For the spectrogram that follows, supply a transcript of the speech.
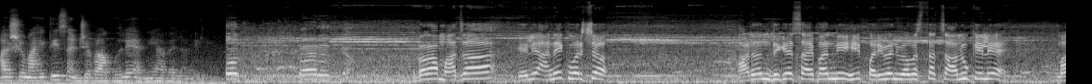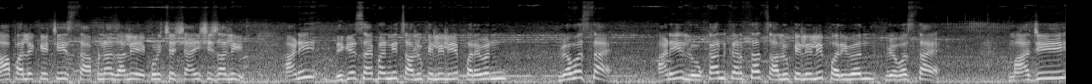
अशी माहिती संजय बाघोले यांनी यावेळेला दिली. बघा माझा गेली अनेक वर्ष आनंद दिघे साहेबांनी ही परिवहन व्यवस्था चालू केली आहे. महापालिकेची स्थापना झाली एकोणीसशे शहाऐंशी साली आणि दिघे साहेबांनी चालू केलेली ही परिवहन व्यवस्था आहे आणि लोकांकरता चालू केलेली परिवहन व्यवस्था आहे. माझी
